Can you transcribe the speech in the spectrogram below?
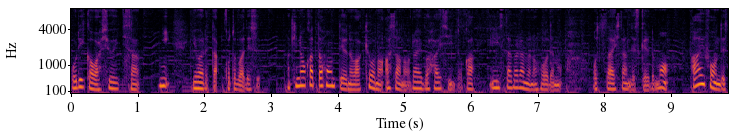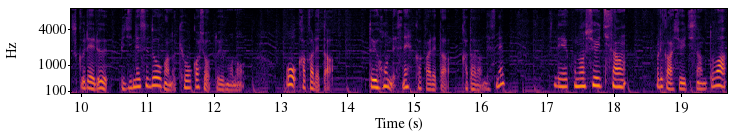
折川修一さんに言われた言葉です。昨日買った本っていうのは今日の朝のライブ配信とかインスタグラムの方でもお伝えしたんですけれども iPhone で作れるビジネス動画の教科書というものを書かれたという本ですね。書かれた方なんですね。でこの修一さん堀川修一さんとは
